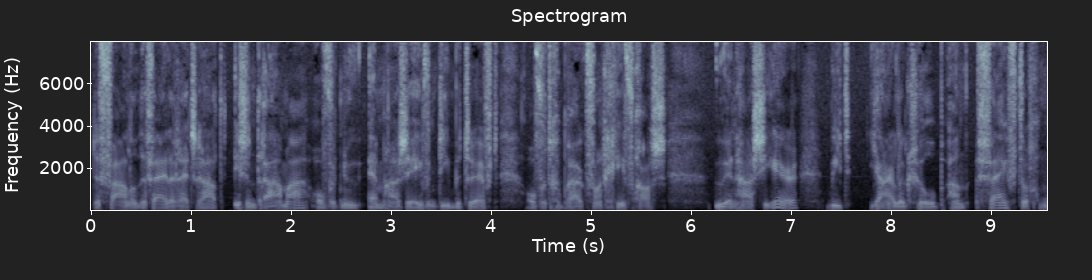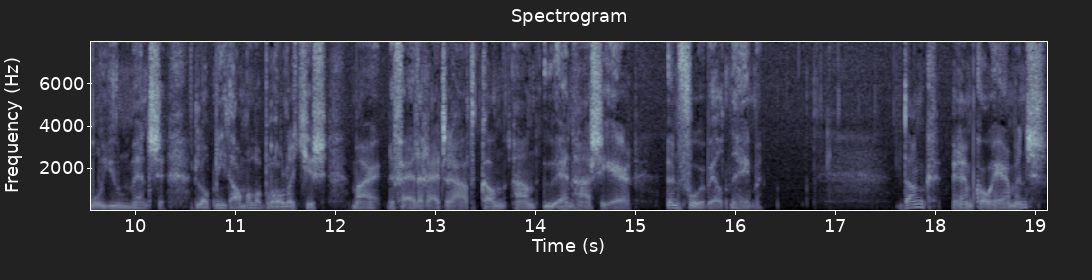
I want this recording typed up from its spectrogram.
De falende Veiligheidsraad is een drama, of het nu MH17 betreft of het gebruik van gifgas. UNHCR biedt jaarlijks hulp aan 50 miljoen mensen. Het loopt niet allemaal op rolletjes, maar de Veiligheidsraad kan aan UNHCR een voorbeeld nemen. Dank Remco Hermens.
